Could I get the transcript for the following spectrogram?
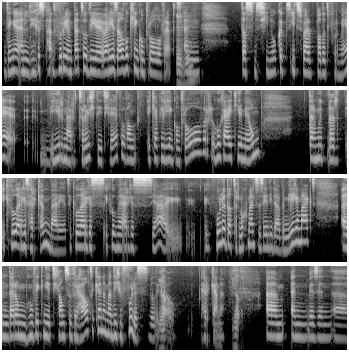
dingen en levenspaden voor je in petto die je, waar je zelf ook geen controle over hebt. En dat is misschien ook het, iets waar, wat het voor mij eh, hier naar terug deed grijpen. Van, ik heb hier geen controle over. Hoe ga ik hiermee om? daar moet, daar, ik wil ergens herkenbaarheid. Ik wil, ergens, ik wil mij ergens ja, voelen dat er nog mensen zijn die dat hebben meegemaakt. En daarom hoef ik niet het ganse verhaal te kennen, maar die gevoelens wil ik wel herkennen. Ja. Um, en wij zijn uh,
